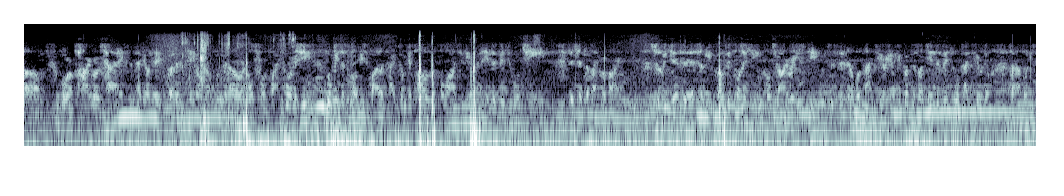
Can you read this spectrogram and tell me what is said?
um, or pyro tags, depending on they are or L454 machine. But we just call these phyllo tags. We phylogeny of an individual gene that's in the microbiome. So we did this, and we focused on a gene called gyrase is in bacteria. We focused on individual bacterial families.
